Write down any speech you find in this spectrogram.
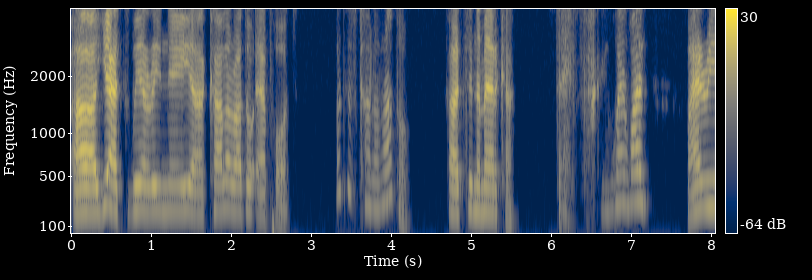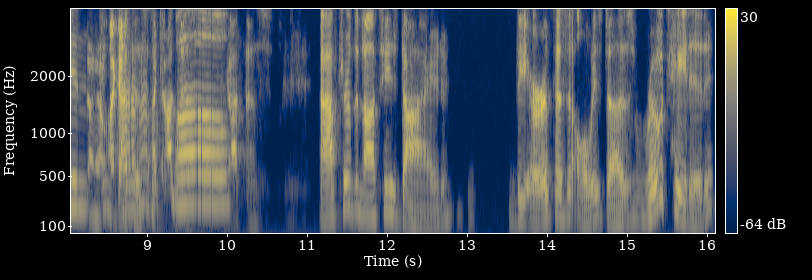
Uh yes, we're in a uh, Colorado airport. What is Colorado? Uh, it's in America. Say fucking why why why are we in, no, no, in I got this. I Colorado? got this. I got this. After the Nazis died, the Earth, as it always does, rotated,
